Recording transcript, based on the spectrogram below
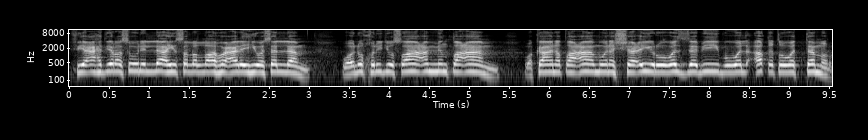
في عهد رسول الله صلى الله عليه وسلم ونخرج صاعا من طعام وكان طعامنا الشعير والزبيب والأقط والتمر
